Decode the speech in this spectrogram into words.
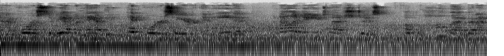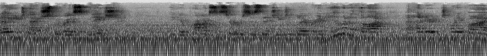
And of course, to be able to have the headquarters here in Enid, not only do you touch just Oklahoma, but I know you touch the rest of the nation in your products and services that you deliver. And who would have thought 125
